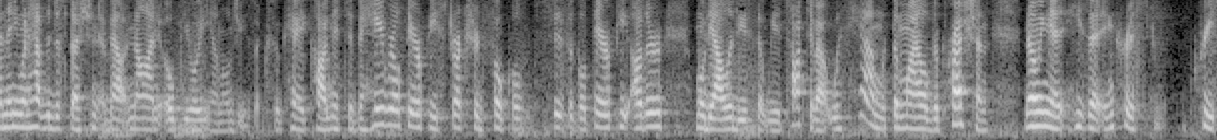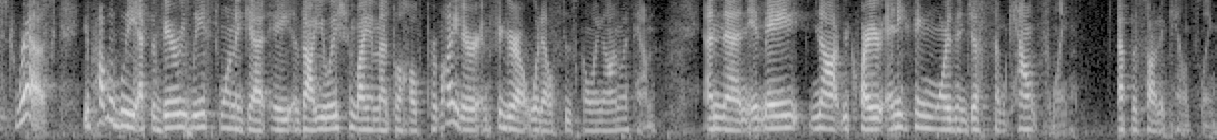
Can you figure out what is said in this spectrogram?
and then you want to have the discussion about non opioid analgesics, okay? Cognitive behavioral therapy, structured focal physical therapy, other modalities that we had talked about. With him, with the mild depression, knowing that he's at increased, increased risk, you probably at the very least want to get a evaluation by a mental health provider and figure out what else is going on with him. And then it may not require anything more than just some counseling, episodic counseling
